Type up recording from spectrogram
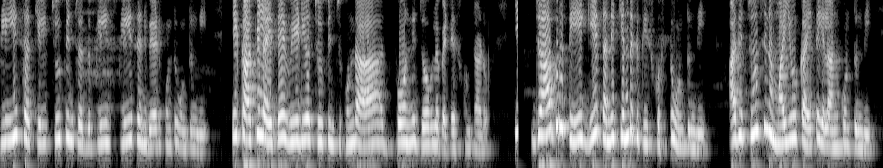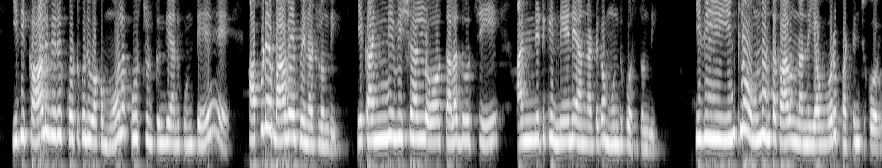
ప్లీజ్ అఖిల్ చూపించొద్దు ప్లీజ్ ప్లీజ్ అని వేడుకుంటూ ఉంటుంది. ఇక అఖిల్ అయితే వీడియో చూపించకుండా ఫోన్ని జోబులో పెట్టేసుకుంటాడు. జాగృతి గీతని కిందకి తీసుకొస్తూ ఉంటుంది. అది చూసిన మయూక అయితే ఇలా అనుకుంటుంది. ఇది కాలు విరుగు కొట్టుకుని ఒక మూల కూర్చుంటుంది అనుకుంటే అప్పుడే బాగైపోయినట్లుంది. ఇక అన్ని విషయాల్లో తలదూర్చి అన్నిటికీ నేనే అన్నట్టుగా ముందుకొస్తుంది. ఇది ఇంట్లో ఉన్నంత కాలం నన్ను ఎవ్వరూ పట్టించుకోరు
